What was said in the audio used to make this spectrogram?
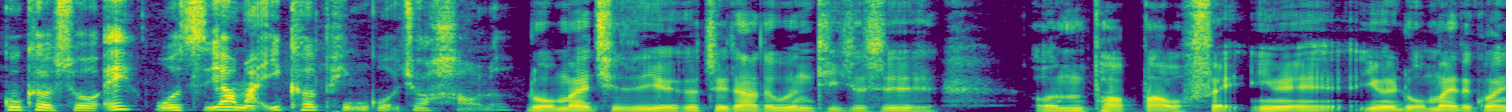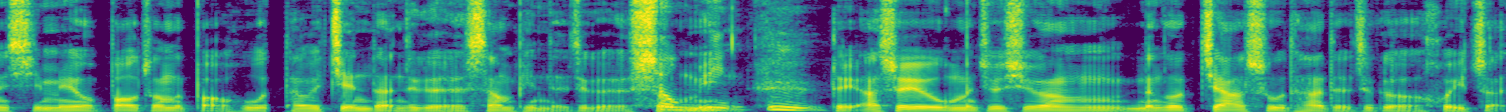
顾客说，哎，我只要买一颗苹果就好了。裸卖其实有一个最大的问题，就是我们怕报废，因为因为裸卖的关系，没有包装的保护，它会减短这个商品的这个寿命。嗯，对啊，所以我们就希望能够加速它的这个回转，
